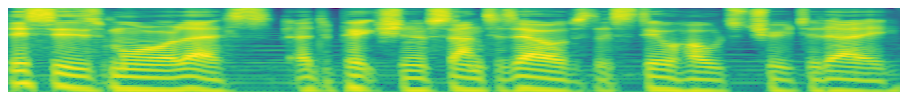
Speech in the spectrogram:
This is more or less a depiction of Santa's elves that still holds true today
